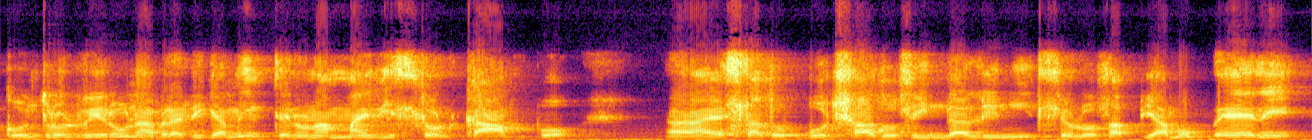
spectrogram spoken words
contro il Verona praticamente non ha mai visto il campo eh, è stato bocciato sin dall'inizio lo sappiamo bene.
